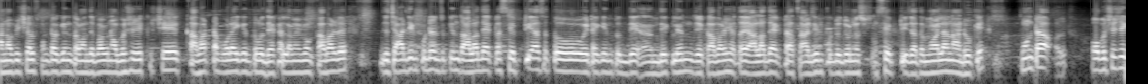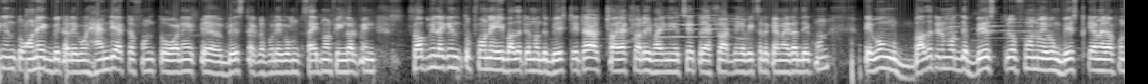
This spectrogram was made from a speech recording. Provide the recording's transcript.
আনঅফিসিয়াল ফোনটাও কিন্তু আমাদের পাবেন। অবশ্যই সে কাভারটা পরাই কিন্তু দেখালাম এবং কাভারে যে চার্জিং পোর্টের কিন্তু আলাদা একটা সেফটি আছে, তো এটা কিন্তু দেখলেন যে কাভারের সাথে আলাদা একটা চার্জিং পোর্টের জন্য সেফটি যাতে ময়লা না ঢোকে। ফোনটা অবশেষে কিন্তু অনেক বেটার এবং হ্যান্ডি একটা ফোন তো অনেক বেস্ট একটা ফোন এবং সাইড মাউন্ট ফিঙ্গারপ্রিন্ট সব মিলে কিন্তু ফোনে এই বাজেটের মধ্যে বেস্ট এটা ছয় একশো আঠাশ ভাই নিয়েছে, তো একশো আট মেগাপিক্সেলের ক্যামেরাটা দেখুন। এবং বাজেটের মধ্যে বেস্ট ফোন এবং best camera phone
